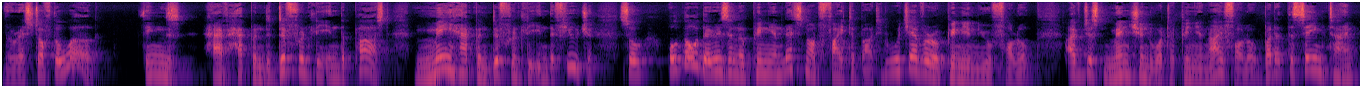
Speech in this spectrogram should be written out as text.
the rest of the world. Things have happened differently in the past, may happen differently in the future. So, although there is an opinion, let's not fight about it, whichever opinion you follow. I've just mentioned what opinion I follow, but at the same time,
